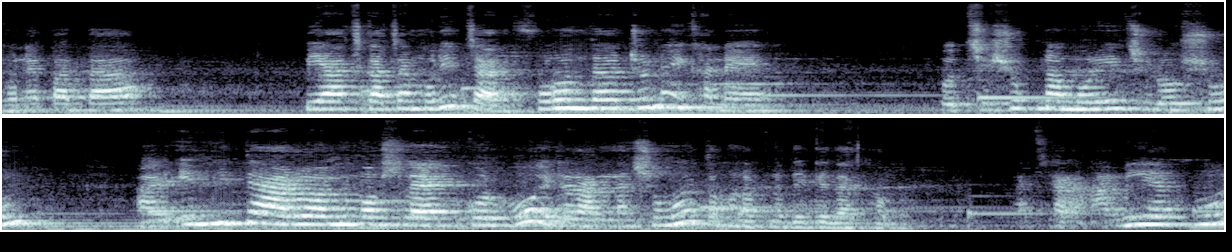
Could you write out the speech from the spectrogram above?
ধনেপাতা পেঁয়াজ, কাঁচামরিচ, আর ফোড়ন দেওয়ার জন্য এখানে হচ্ছে শুকনা মরিচ, রসুন আর এমনিতে আরও আমি মশলা অ্যাড করব এটা রান্নার সময় তখন আপনাদেরকে দেখাবো। আচ্ছা আমি এখন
